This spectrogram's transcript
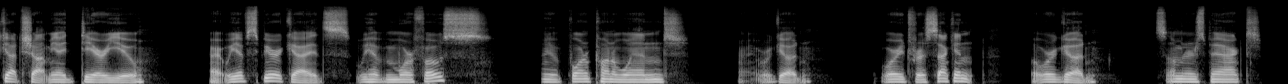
Gut shot me. I dare you. All right, we have spirit guides. We have Morphos. We have Borne Upon a Wind. All right, we're good. Worried for a second, but we're good. Summoner's Pact,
